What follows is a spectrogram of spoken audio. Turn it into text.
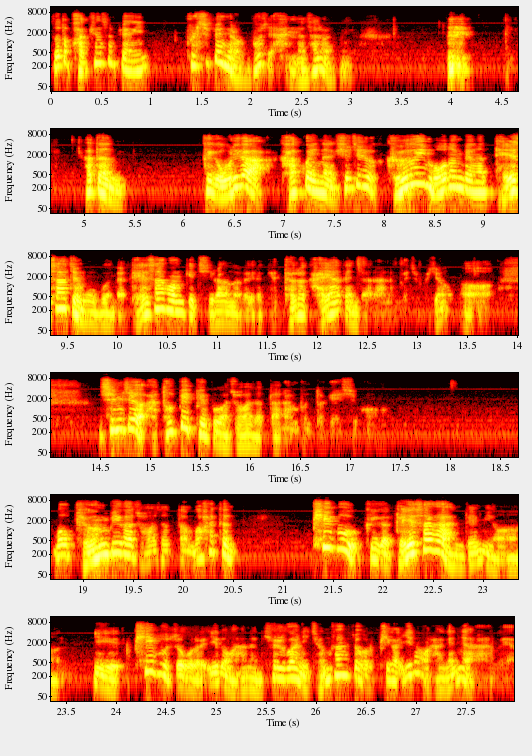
저도 파킨슨병이 불치병이라고 보지 않는 사람이에요. 하여튼, 그러니까 우리가 갖고 있는 실제로 거의 모든 병은 대사증후군, 대사관계 질환으로 이렇게 들어가야 된다라는 거죠. 그죠? 어, 심지어 아토피 피부가 좋아졌다는 분도 계시고, 뭐 변비가 좋아졌다 뭐 하여튼 피부 그러니까 대사가 안 되면 이 피부 쪽으로 이동하는 혈관이 정상적으로 피가 이동을 하겠냐라는 거예요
